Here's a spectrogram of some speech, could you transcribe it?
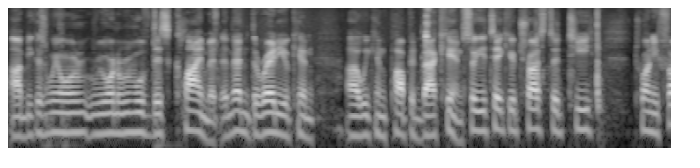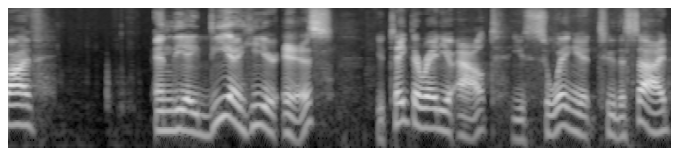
uh, because we want, we want to remove this climate and then the radio can, uh, we can pop it back in. So you take your trusted T25 and the idea here is you take the radio out, you swing it to the side,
